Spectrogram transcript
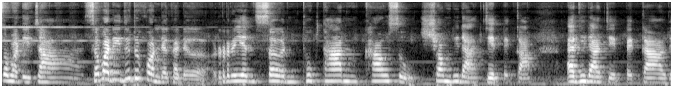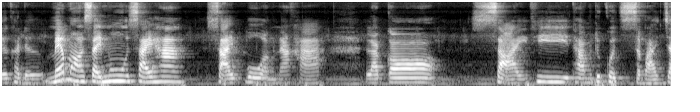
สวัสดีจ้า สวัสดีทุกทุกๆคนเด้อค่ะเด้อเรียนเซิญทุกท่านเข้าสู่ช่องธิดาเจ็ดแปดเก้าแอธิดาเจ็ดแปดเก้าเด้อค่ะเด้อแม่หมอสายมูสายห้าสายปวงนะคะ แล้วก็สายที่ทำให้ทุกคนสบายใจ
